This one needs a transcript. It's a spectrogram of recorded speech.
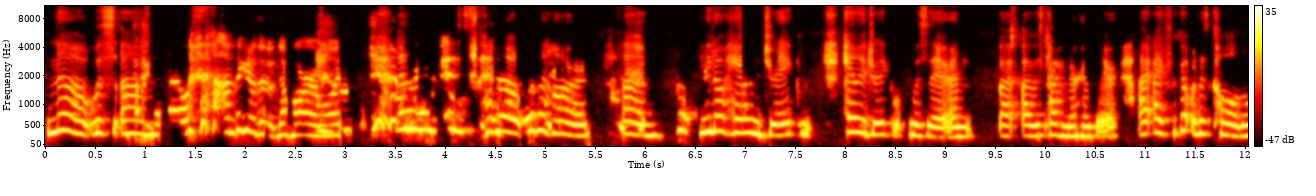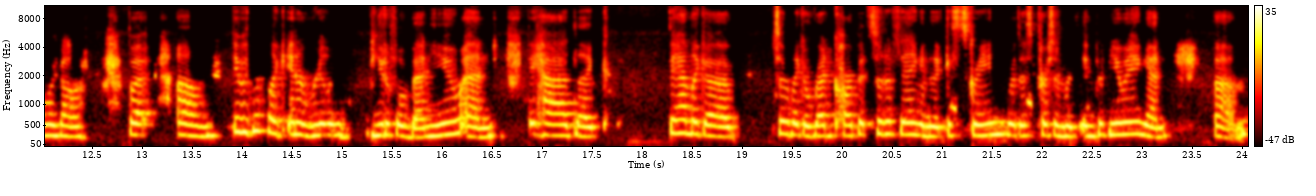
no. It was um. I'm thinking of the, the horror one. I don't know. No, it wasn't hard. Um, you know, Haley Drake. Haley Drake was there, and I, I was talking to her there. I, I forgot what it's called. Oh my gosh! But um, it was just like in a really beautiful venue, and they had like they had like a sort of like a red carpet sort of thing, and like a screen where this person was interviewing, and um,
